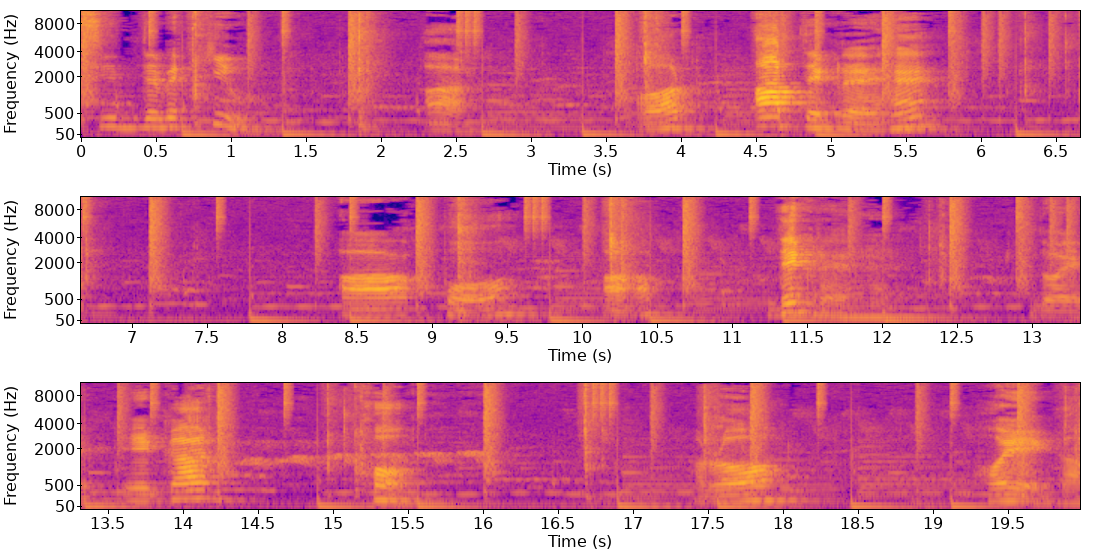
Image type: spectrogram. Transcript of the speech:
শিব দেবে কিউ আর और आप देख रहे हैं आप आप देख रहे हैं दो एकर ख र होएगा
